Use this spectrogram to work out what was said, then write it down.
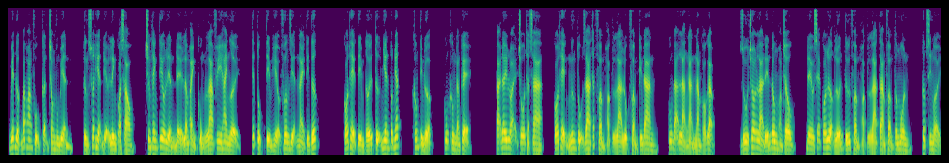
Biết được bắc hoang phụ cận trong vùng biển, từng xuất hiện địa linh quả sau, trương thanh tiêu liền để lâm ảnh cùng la phi hai người tiếp tục tìm hiểu phương diện này tin tức. Có thể tìm tới tự nhiên tốt nhất, không tìm được, cũng không đáng kể. Tại đây loại chỗ thật xa có thể ngưng tụ ra thất phẩm hoặc là lục phẩm kim đan, cũng đã là ngàn năm khó gặp. Dù cho là đến đông hoàng châu, đều sẽ có lượng lớn tứ phẩm hoặc là tam phẩm tông môn, cấp xin mời.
